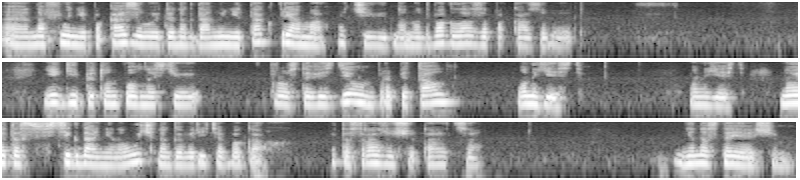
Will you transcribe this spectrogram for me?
Э, на фоне показывают иногда, ну не так прямо очевидно, но два глаза показывают. Египет, он полностью просто везде, он пропитал, он есть. Он есть. Но это всегда не научно говорить о богах. Это сразу считается не настоящим.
